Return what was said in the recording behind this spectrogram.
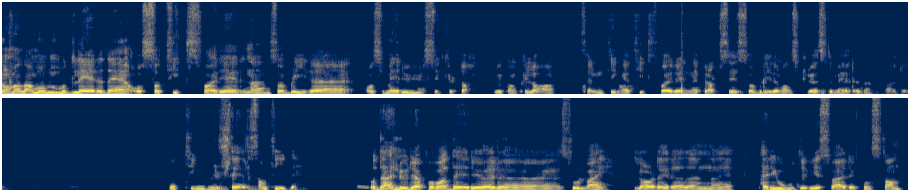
Når man da må modellere det, også tidsvarierende, så blir det også mer usikkert. da. Du kan ikke la selv om ting er tidsvarierende i praksis, så blir det vanskelig å estimere det når, når ting mm. skjer samtidig. Og Der lurer jeg på hva dere gjør, eh, Solveig. Lar dere den eh, periodevis være konstant?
